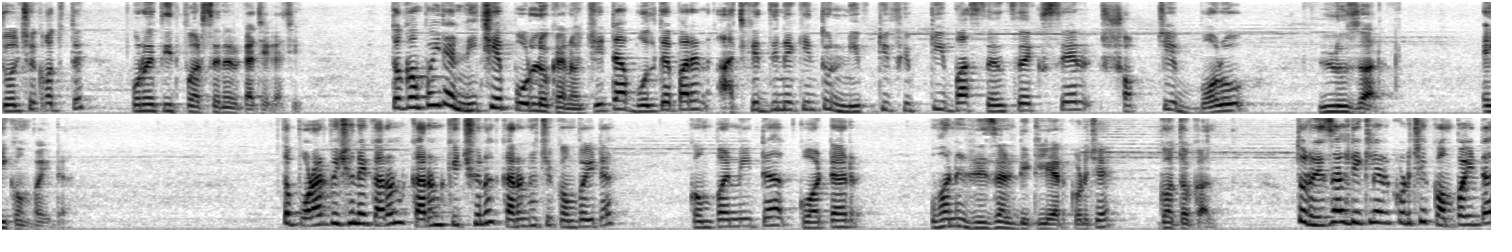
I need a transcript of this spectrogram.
চলছে কততে? পনেরো তিন পার্সেন্টের কাছাকাছি। তো কোম্পানিটা নিচে পড়ল কেন? যেটা বলতে পারেন, আজকের দিনে কিন্তু নিফটি ফিফটি বা সেন্সেক্সের সবচেয়ে বড় লুজার এই কোম্পানিটা তো পড়ার পিছনে কারণ কারণ কিছু না, কারণ হচ্ছে কোম্পানিটা কোম্পানিটা কোয়ার্টার ওয়ানের রেজাল্ট ডিক্লেয়ার করেছে গতকাল। তো রেজাল্ট ডিক্লেয়ার করেছে কোম্পানিটা,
